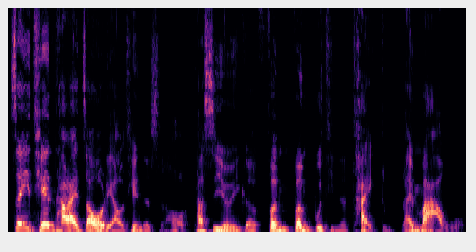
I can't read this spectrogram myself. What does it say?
这一天他来找我聊天的时候，他是用一个愤愤不停的态度来骂我。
